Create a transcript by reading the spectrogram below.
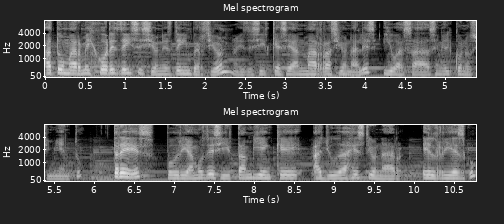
a tomar mejores decisiones de inversión, es decir, que sean más racionales y basadas en el conocimiento. Tres, podríamos decir también que ayuda a gestionar el riesgo,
